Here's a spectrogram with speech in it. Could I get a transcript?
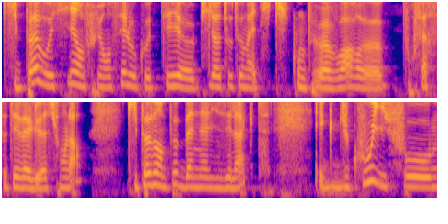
qui peuvent aussi influencer le côté euh, pilote automatique qu'on peut avoir euh, pour faire cette évaluation là, qui peuvent un peu banaliser l'acte. Et du coup, il faut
